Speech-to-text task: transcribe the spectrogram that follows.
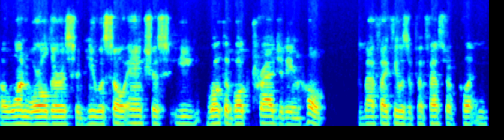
uh, One Worlders, and he was so anxious. He wrote the book Tragedy and Hope. As a matter of fact, he was a professor of Clinton.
